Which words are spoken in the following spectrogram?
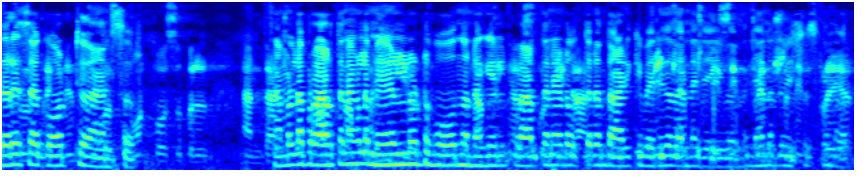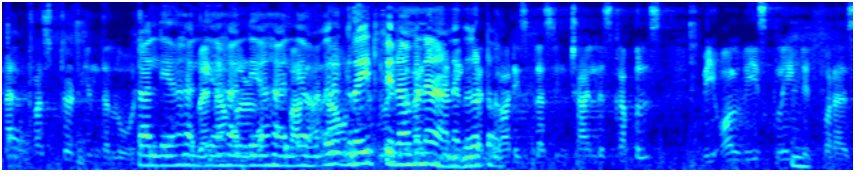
there is a god to answer നമ്മളുടെ പ്രാർത്ഥനകൾ മേളിലോട്ട് പോകുന്നുണ്ടെങ്കിൽ പ്രാർത്ഥനയുടെ ഉത്തരം താഴേക്ക് വരിക തന്നെ ചെയ്യുമെന്ന് ഞാനത് വിശ്വസിക്കുന്നു ഒരു ഗ്രേറ്റ് ഫിനോമിനൻ ആണ് ഇത് കേട്ടോ. We always claimed it for us.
